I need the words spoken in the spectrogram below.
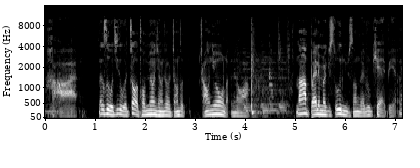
哈，那个时候我记得我照套明星照，真的长尿了，你知道吧？拿班里面给所有女生挨住看一遍，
